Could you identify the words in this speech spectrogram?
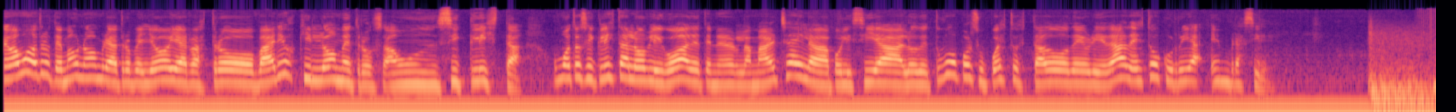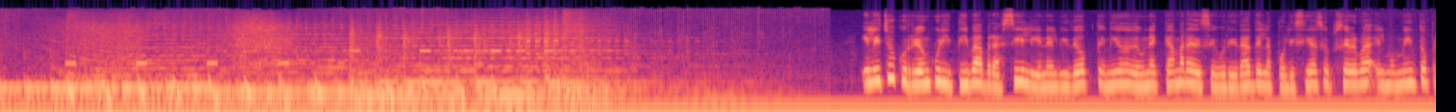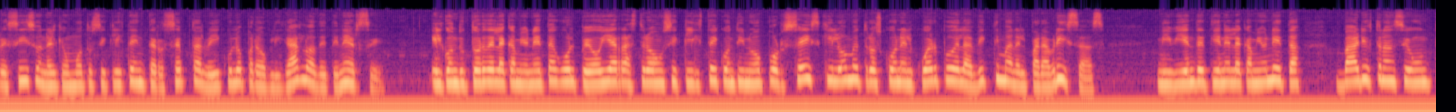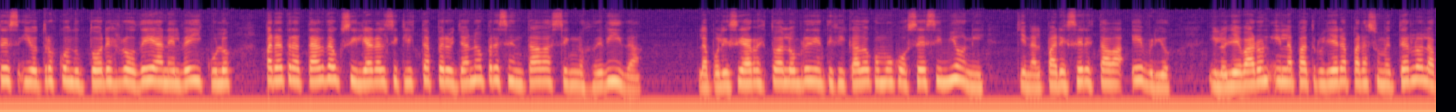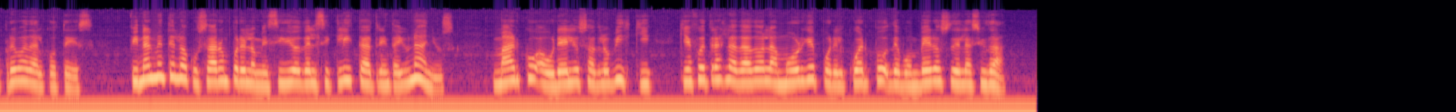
Vamos a otro tema. Un hombre atropelló y arrastró varios kilómetros a un ciclista. Un motociclista lo obligó a detener la marcha y la policía lo detuvo por supuesto estado de ebriedad. Esto ocurría en Brasil. El hecho ocurrió en Curitiba, Brasil, y en el video obtenido de una cámara de seguridad de la policía se observa el momento preciso en el que un motociclista intercepta al vehículo para obligarlo a detenerse. El conductor de la camioneta golpeó y arrastró a un ciclista y continuó por seis kilómetros con el cuerpo de la víctima en el parabrisas. Ni bien detiene la camioneta, varios transeúntes y otros conductores rodean el vehículo para tratar de auxiliar al ciclista, pero ya no presentaba signos de vida. La policía arrestó al hombre identificado como José Simeoni, quien al parecer estaba ebrio, y lo llevaron en la patrullera para someterlo a la prueba de alcotés. Finalmente lo acusaron por el homicidio del ciclista de 31 años, Marco Aurelio Sadlovisky, quien fue trasladado a la morgue por el cuerpo de bomberos de la ciudad.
